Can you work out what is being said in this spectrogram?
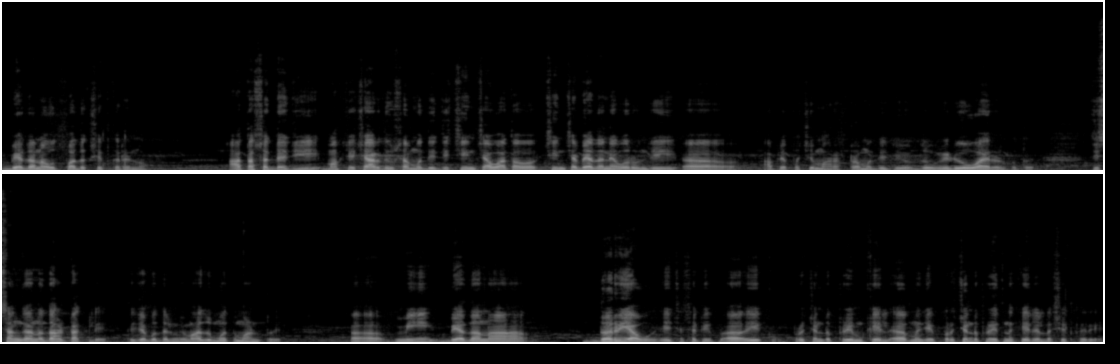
बेदाना उत्पादक शेतकऱ्यांनो. आता सध्या जी मागच्या चार दिवसामध्ये जी चीनच्या वातावर चीनच्या बेदाण्यावरून जी आपल्या पश्चिम महाराष्ट्रामध्ये जी जो व्हिडिओ व्हायरल होतोय जी संघानं धाड टाकले त्याच्याबद्दल मी माझं मत मांडतो आहे मी बेदाना दर यावं याच्यासाठी एक प्रचंड प्रेम केलं म्हणजे प्रचंड प्रयत्न केलेला शेतकरी आहे.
